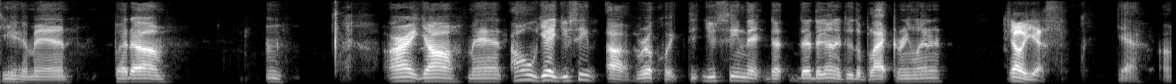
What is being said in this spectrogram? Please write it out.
Yeah, man. But um. All right, y'all, man. Oh yeah, you see, uh, real quick, you seen that that that they're gonna do the Black Green Lantern? Oh yes, Yeah, I'm,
